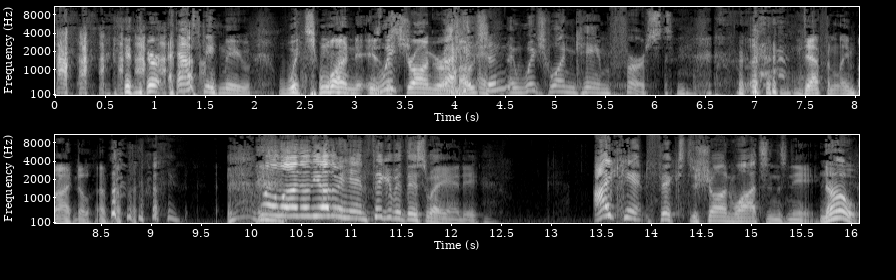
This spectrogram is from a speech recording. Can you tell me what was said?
if you're asking me which one is the stronger right, emotion, and which one came first definitely my dilemma. well, on, the other hand, think of it this way, Andy. I can't fix Deshaun Watson's knee. No.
